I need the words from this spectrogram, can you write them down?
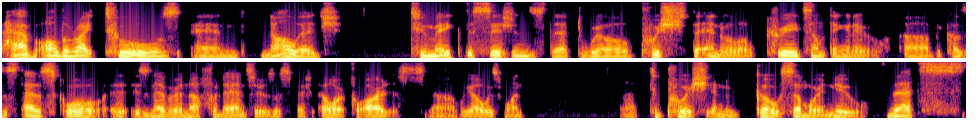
have all the right tools and knowledge to make decisions that will push the envelope, create something new. Uh, because the status quo is never enough for dancers, especially or for artists. Uh, we always want uh, to push and go somewhere new. That's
